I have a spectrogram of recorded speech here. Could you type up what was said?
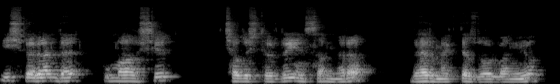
İşveren de bu maaşı çalıştırdığı insanlara vermekte zorlanıyor.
